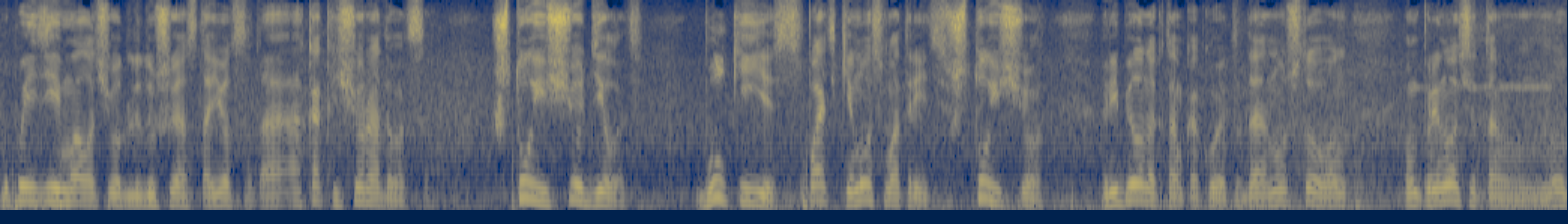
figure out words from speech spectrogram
Ну, по идее, мало чего для души остается. А, а как еще радоваться? Что еще делать? Булки есть, спать, кино смотреть. Что еще? Ребенок там какой-то, да? Ну что, он, он приносит там, ну,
